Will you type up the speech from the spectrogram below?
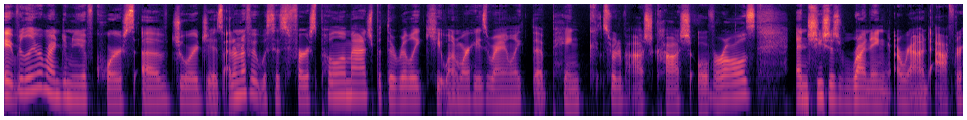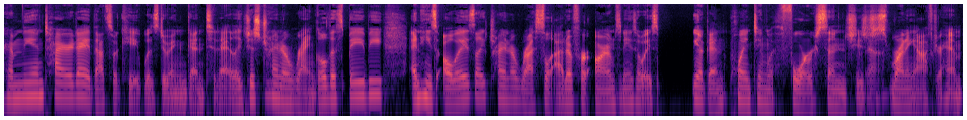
it really reminded me, of course, of George's. I don't know if it was his first polo match, but the really cute one where he's wearing like the pink sort of Oshkosh overalls, and she's just running around after him the entire day. That's what Kate was doing again today, like just trying to wrangle this baby, and he's always like trying to wrestle out of her arms, and he's always you know, again pointing with force, and she's just running after him.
